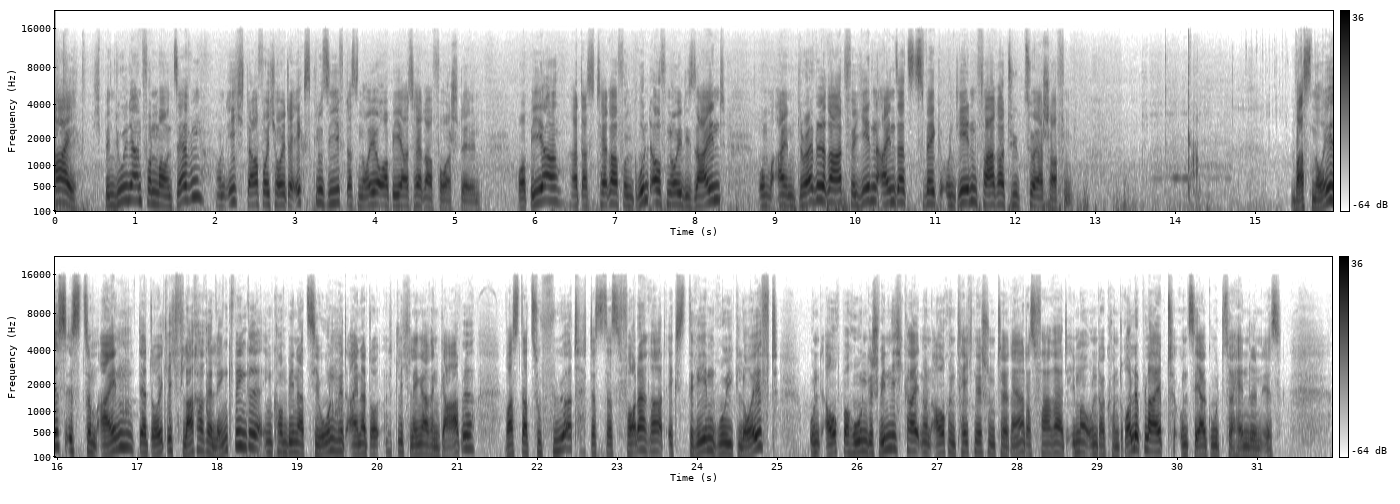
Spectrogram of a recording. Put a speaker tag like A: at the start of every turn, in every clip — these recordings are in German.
A: Hi, ich bin Julian von Mount Seven und ich darf euch heute exklusiv das neue Orbea Terra vorstellen. Orbea hat das Terra von Grund auf neu designt, um ein Gravelrad für jeden Einsatzzweck und jeden Fahrertyp zu erschaffen. Was Neues ist zum einen der deutlich flachere Lenkwinkel in Kombination mit einer deutlich längeren Gabel, was dazu führt, dass das Vorderrad extrem ruhig läuft und auch bei hohen Geschwindigkeiten und auch im technischen Terrain das Fahrrad immer unter Kontrolle bleibt und sehr gut zu handeln ist.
